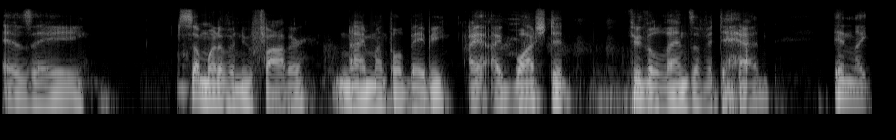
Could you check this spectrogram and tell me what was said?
As a somewhat of a new father, nine month old baby, I, I watched it through the lens of a dad. And like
